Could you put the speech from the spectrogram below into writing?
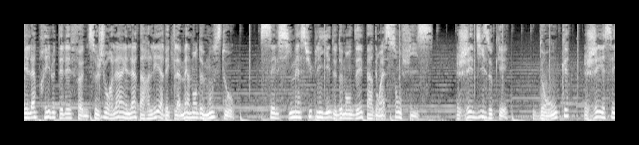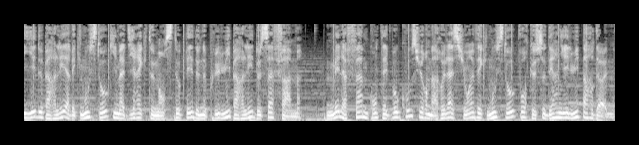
Elle a pris le téléphone ce jour-là elle a parlé avec la maman de Mousto. Celle-ci m'a supplié de demander pardon à son fils. J'ai dit ok. Donc, j'ai essayé de parler avec Mousto qui m'a directement stoppé de ne plus lui parler de sa femme. Mais la femme comptait beaucoup sur ma relation avec Mousto pour que ce dernier lui pardonne.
